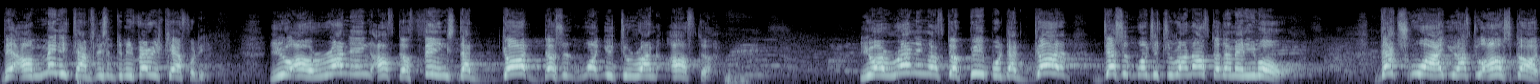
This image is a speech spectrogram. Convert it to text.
There are many times, listen to me very carefully. You are running after things that God doesn't want you to run after. You are running after people that God doesn't want you to run after them anymore. That's why you have to ask God,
